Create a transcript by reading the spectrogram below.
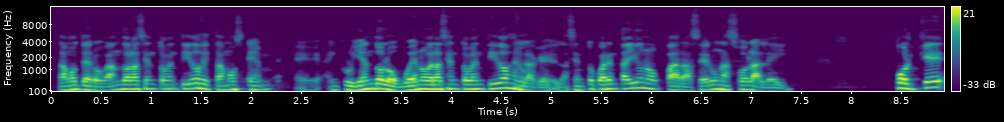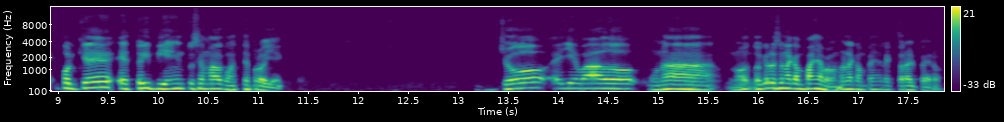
estamos derogando la 122 y estamos eh, incluyendo lo bueno de la 122 en la, que, la 141 para hacer una sola ley. ¿Por qué, ¿Por qué estoy bien entusiasmado con este proyecto? Yo he llevado una, no, quiero decir una campaña porque no es una campaña electoral, pero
